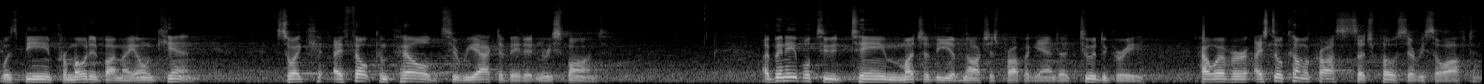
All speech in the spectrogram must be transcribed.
was being promoted by my own kin. So I, I felt compelled to reactivate it and respond. I've been able to tame much of the obnoxious propaganda to a degree. However, I still come across such posts every so often.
